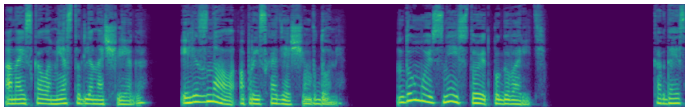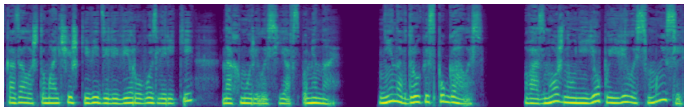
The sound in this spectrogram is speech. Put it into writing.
Она искала место для ночлега или знала о происходящем в доме. Думаю, с ней стоит поговорить. Когда я сказала, что мальчишки видели Веру возле реки, нахмурилась я, вспоминая. Нина вдруг испугалась. Возможно, у нее появилась мысль.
